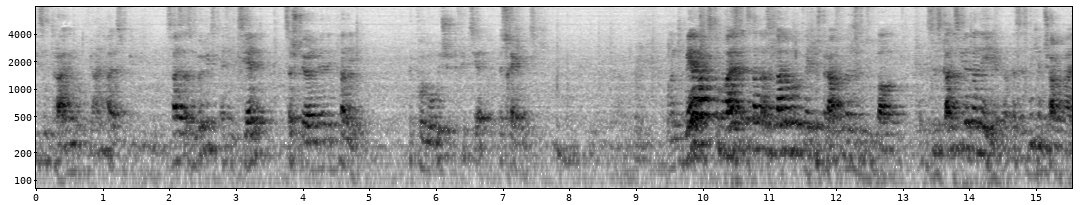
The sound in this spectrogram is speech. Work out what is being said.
diesem Treiben irgendwie Einhalt zu gebieten. Das heißt also, möglichst effizient zerstören wir den Planeten. Ökonomisch effizient. Es rechnet sich. Und mehr Wachstum heißt jetzt dann also dann noch irgendwelche Strafen dazu zu bauen. Das ist ganz hier in der Nähe. Ne? Das ist nicht in Shanghai.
